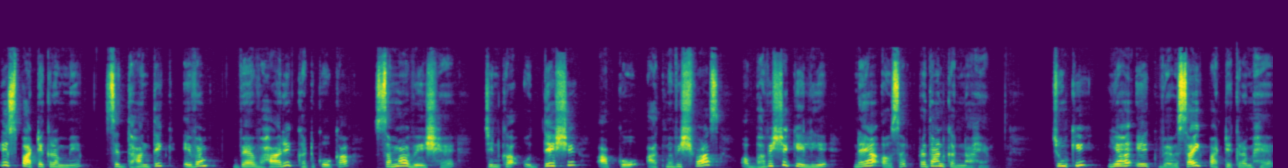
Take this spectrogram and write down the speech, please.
इस पाठ्यक्रम में सिद्धांतिक एवं व्यवहारिक घटकों का समावेश है, जिनका उद्देश्य आपको आत्मविश्वास और भविष्य के लिए नया अवसर प्रदान करना है। चूँकि यह एक व्यावसायिक पाठ्यक्रम है,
